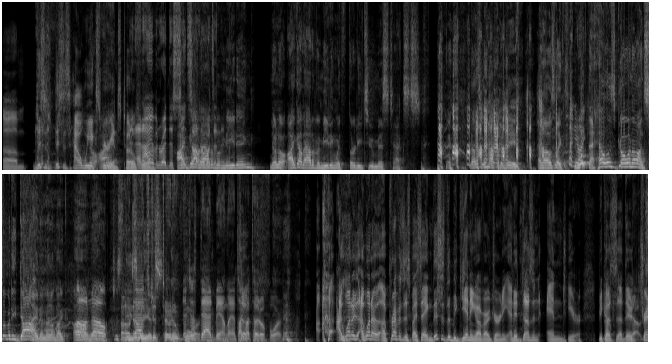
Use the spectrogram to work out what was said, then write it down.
Um, this is this is how we No, I- experienced Toto And 4. I haven't read this I since. I, got don't know out what's of a there. meeting. No, no, I got out of a meeting with 32 missed texts. That's what happened to me. And I was like, what the hell is going on? Somebody died. And then I'm like, oh, Oh, no. no. Just Oh these no, idiots. it's just Toto 4. It's just dad band land talking about Toto 4. I want to I want to uh, preface this by saying this is the beginning of our journey, and it doesn't end here because uh, there No, this is where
